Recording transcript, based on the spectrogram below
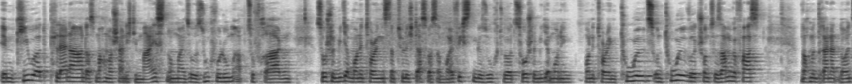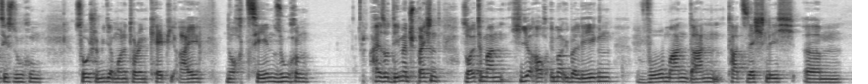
im Keyword Planner. Das machen wahrscheinlich die meisten, um mal so Suchvolumen abzufragen. Social Media Monitoring ist natürlich das, was am häufigsten gesucht wird. Social Media Monitoring Tools und Tool wird schon zusammengefasst. Noch mit 390 Suchen. Social Media Monitoring KPI noch 10 Suchen. Also dementsprechend sollte man hier auch immer überlegen, wo man dann tatsächlich ähm,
